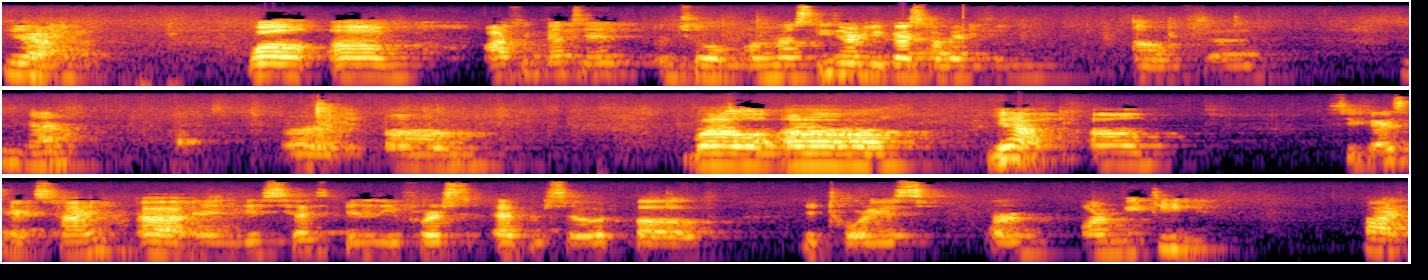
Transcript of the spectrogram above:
Yeah. Well, um, I think that's it until unless either of you guys have anything um to add. No. Alright, um well uh yeah, um see you guys next time. Uh and this has been the first episode of Notorious R- RBG. Bye.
